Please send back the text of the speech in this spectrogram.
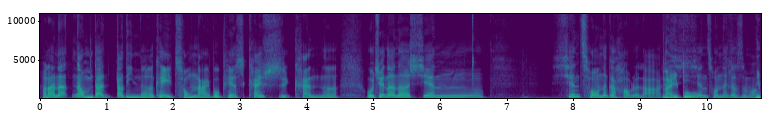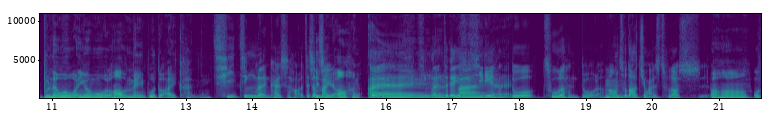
好了，那那我们到到底呢，可以从哪一部片开始看呢？我觉得呢，先先从那个好了啦。哪一部？先从那个什么你不能问我，因为我问我的话，我每一部都爱看呢。七金人开始好了，这个蛮七金哦，很爱对七金人，这个也是系列很多出了很多了，嗯好像出到九还是出到十了。哦我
